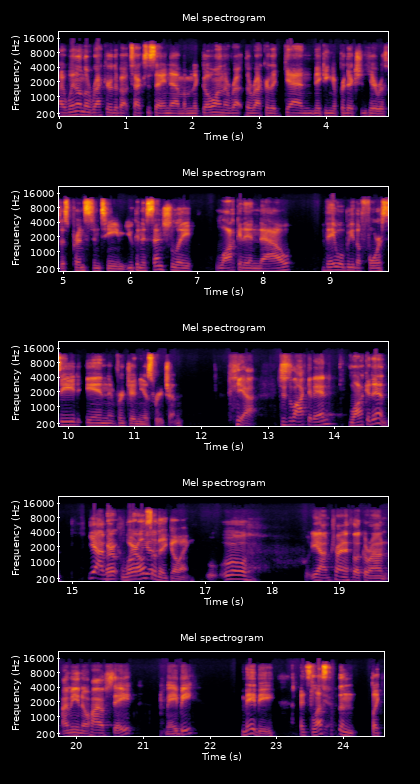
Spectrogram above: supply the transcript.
I went on the record about Texas A&M. I'm going to go on the, re- the record again, making a prediction here with this Princeton team. You can essentially lock it in now. They will be the four seed in Virginia's region. Yeah, just lock it in. Lock it in. Yeah, I mean, where, where else are they going? Yeah, I'm trying to look around. I mean, Ohio State, maybe. Maybe it's less yeah. than like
